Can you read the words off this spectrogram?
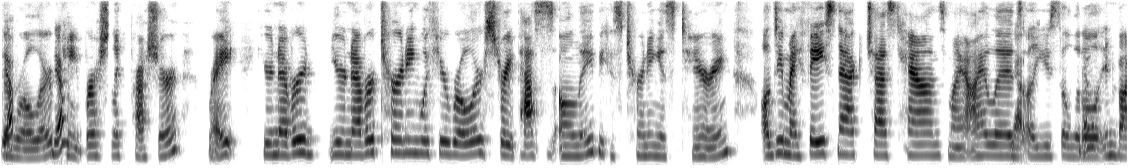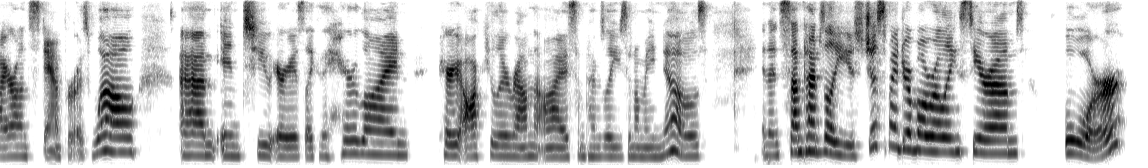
the yep. roller, yep. paintbrush like pressure, right? You're never you're never turning with your roller straight passes only because turning is tearing. I'll do my face, neck, chest, hands, my eyelids. Yep. I'll use the little Environ stamper as well um, into areas like the hairline, periocular around the eyes. Sometimes I'll use it on my nose. And then sometimes I'll use just my dermal rolling serums or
